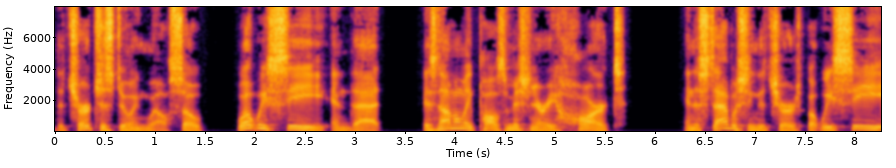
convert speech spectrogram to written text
the church is doing well. So what we see in that is not only Paul's missionary heart in establishing the church, but we see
